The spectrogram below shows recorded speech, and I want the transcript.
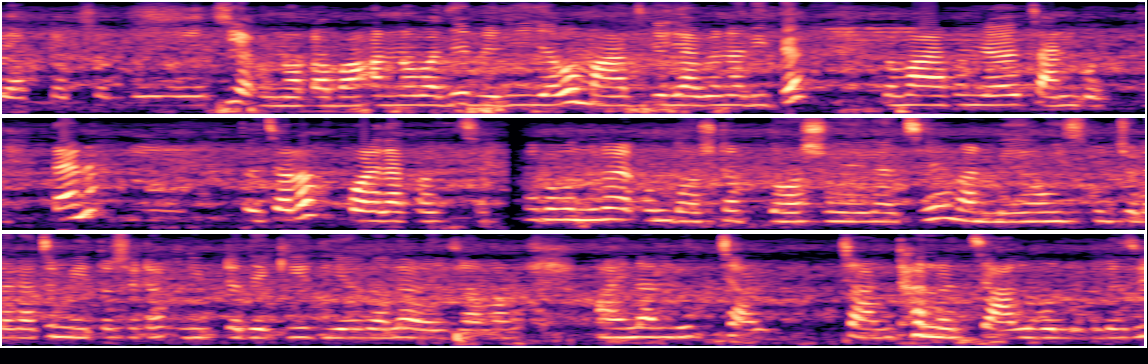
ব্যাগ ট্যাগ সব নিয়ে নিয়েছি এখন নটা বাহান্ন বাজে বেরিয়ে যাব। মা আজকে যাবে না দিতে তো মা এখন যাবে চান করতে তাই না? তো চলো পরে দেখা হচ্ছে। দেখো বন্ধুরা এখন দশটা দশ হয়ে গেছে। আমার মেয়েও স্কুল চলে গেছে মেয়ে তো সেটা ক্লিপটা দেখিয়ে দিয়ে গেল আর এই যে আমার ফাইনাল লুক চাল চান টান চাল বলে বলেছি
